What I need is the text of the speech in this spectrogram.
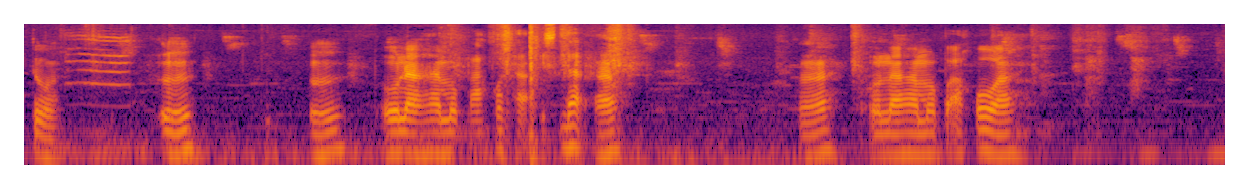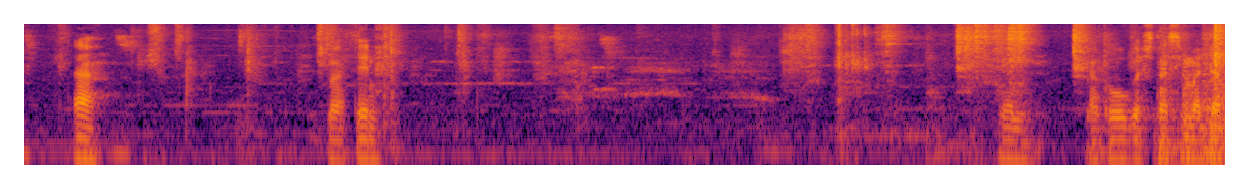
Ito. Mm. Mm. Unahan mo pa ako sa isda, ha? Ha? Unahan mo pa ako, ha? Ah. Natin. Yan. Naghugas na si madam.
